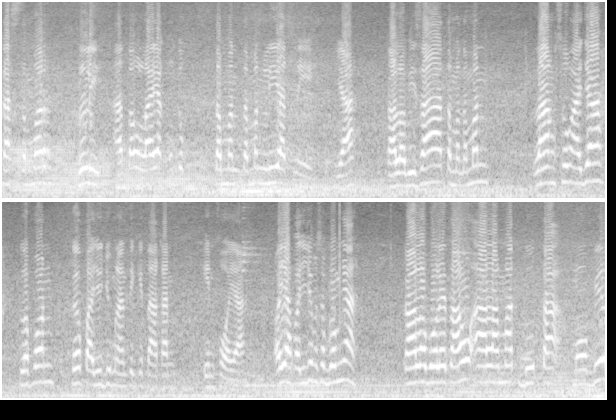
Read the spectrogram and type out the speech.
customer beli atau layak untuk teman-teman lihat nih ya. Kalau bisa teman-teman langsung aja telepon ke Pak Jujum nanti kita akan info ya. Oh ya Pak Jujum sebelumnya kalau boleh tahu alamat Duta Mobil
